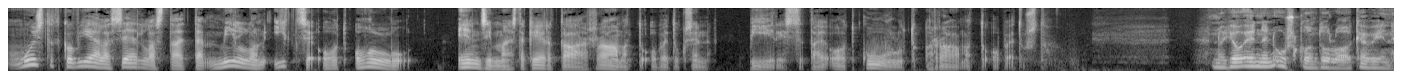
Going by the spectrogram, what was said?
muistatko vielä sellaista, että milloin itse oot ollut ensimmäistä kertaa raamattuopetuksen piirissä tai oot kuullut raamattuopetusta? No jo ennen uskon tuloa kävin,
